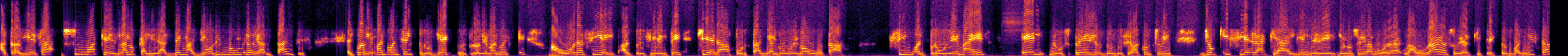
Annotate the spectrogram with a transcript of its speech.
atraviesa Suba, que es la localidad de mayor número de habitantes. El problema no es el proyecto, el problema no es que mm. ahora sí el, al presidente quiera aportarle algo bueno a Bogotá, sino el problema es en los predios donde se va a construir. Yo quisiera que alguien le dé, yo no soy abogada, abogada, soy arquitecta urbanista,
